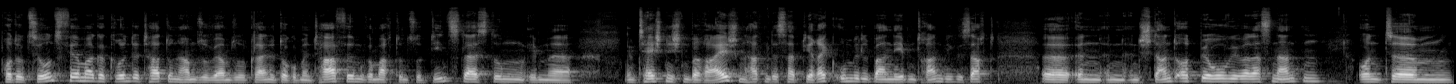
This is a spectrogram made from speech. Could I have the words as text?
Produktionsfirma gegründet hatten und haben so, wir haben so kleine Dokumentarfilme gemacht und so Dienstleistungen im, äh, im technischen Bereich und hatten deshalb direkt unmittelbar nebendran, wie gesagt, äh, ein, ein, Standortbüro, wie wir das nannten. Und ähm,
